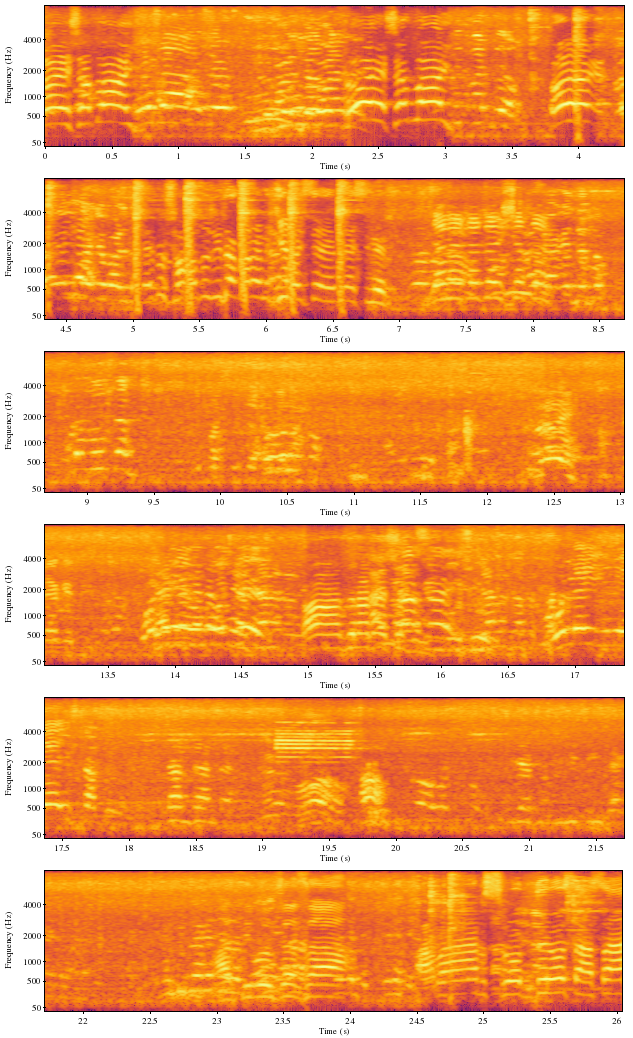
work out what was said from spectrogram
এই এরশাদ ভাই! এই এরশাদ ভাই! এই একটু সহযোগিতা করেন কি হয়েছে মেশিনের? আমার শ্রদ্ধেয় চাচা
